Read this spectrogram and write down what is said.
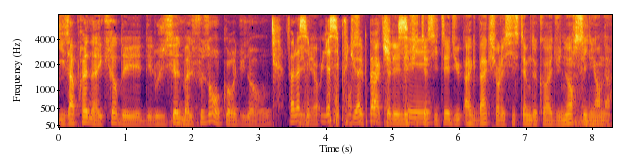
ils apprennent à écrire des, des logiciels malfaisants en Corée du Nord. Hein. Enfin là, c'est là, c'est plus on du sait hackback. pas quelle est l'efficacité du hackback sur les systèmes de Corée du Nord s'il y en a.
